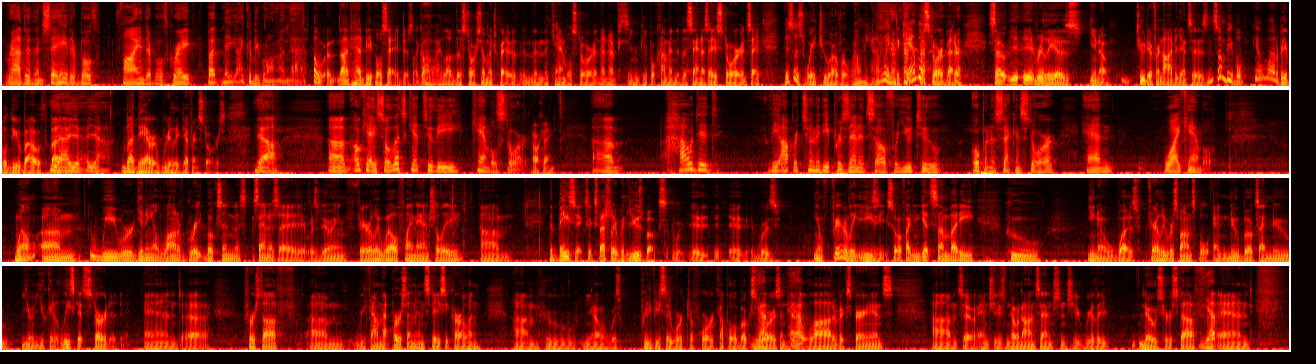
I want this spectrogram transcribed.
rather than say, "Hey, they're both fine, they're both great." But maybe I could be wrong on that. Oh, I've had people say just like, "Oh, I love the store so much better than the Campbell store," and then I've seen people come into the San Jose store and say, "This is way too overwhelming. I like the Campbell store better." So it, it really is, you know, two different audiences, and some people, you know, a lot of people do both, but yeah, yeah, yeah, but they are really different stores. yeah. Um, okay, so let's get to the Campbell store. Okay. How did the opportunity present itself for you to open a second store, and why Campbell? Well, um, we were getting a lot of great books in San Jose. It was doing fairly well financially. Um, the basics, especially with used books, it, it was you know fairly easy. So if I can get somebody who you know was fairly responsible and knew books, I knew you know you could at least get started. And uh, first off, um, we found that person and Stacy Carlin, um, who you know was previously worked for a couple of bookstores and had yep. a lot of experience. Um, so and she's no nonsense and she really knows her stuff. Yep. And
